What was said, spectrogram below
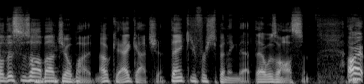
so this is all about Joe Biden. Okay, I got you. Thank you for spinning that. That was awesome. All right.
